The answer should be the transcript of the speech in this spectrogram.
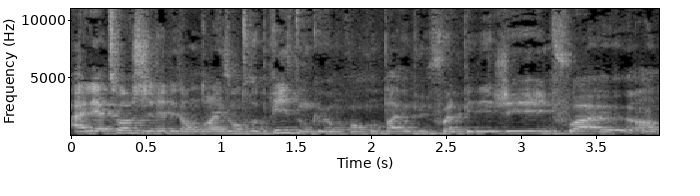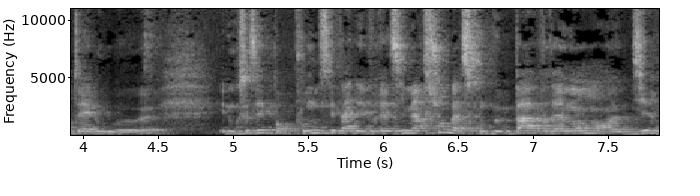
aléatoire, je dirais, dans, les entreprises. Donc, on rencontre par exemple une fois le PDG, une fois un tel ou. et donc, ça, c'est pour, pour nous, c'est pas des vraies immersions parce qu'on peut pas vraiment dire.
